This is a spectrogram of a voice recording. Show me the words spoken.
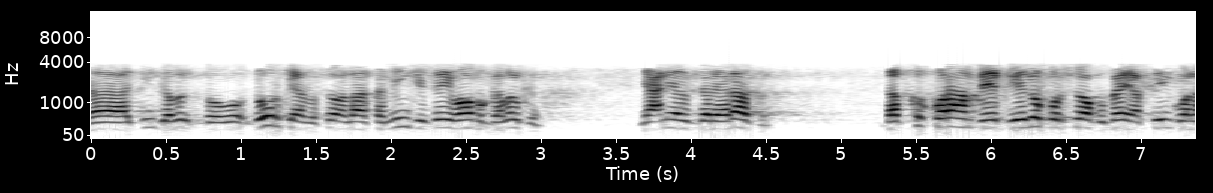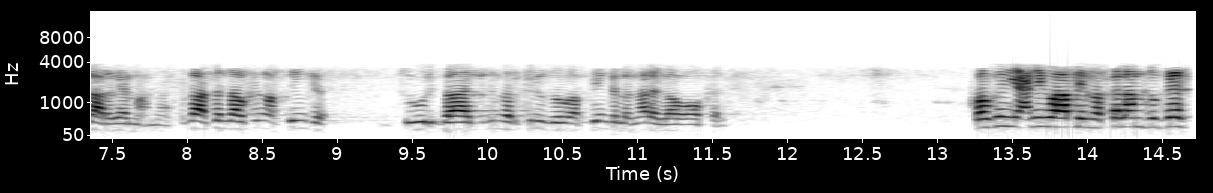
baadi gabal duurkeeda socdaa saminkisa hooba gabalka yani dareeraas dabka korahan beegeedo korsho kubey aftinka wala arga mana sidaas nalkan aftinka tuuri baadi markiliso aftinka lan araga oo kale kolka yani waa kay masalan bes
